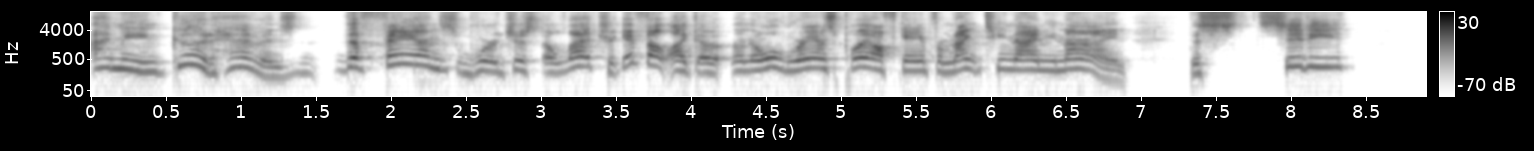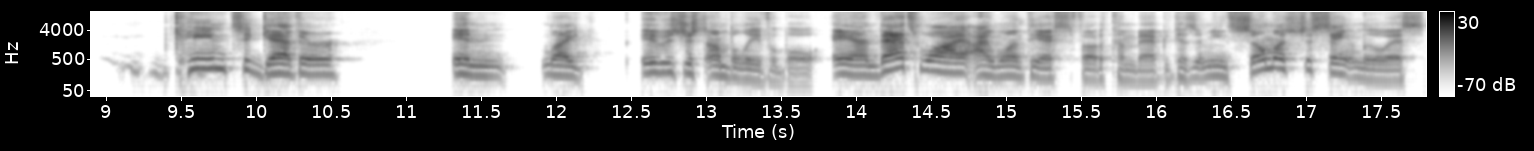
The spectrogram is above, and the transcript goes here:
I mean, good heavens, the fans were just electric. It felt like a, an old Rams playoff game from 1999. The city came together and like it was just unbelievable. And that's why I want the XFL to come back because it means so much to St. Louis,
